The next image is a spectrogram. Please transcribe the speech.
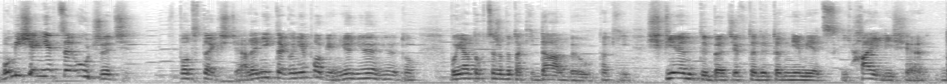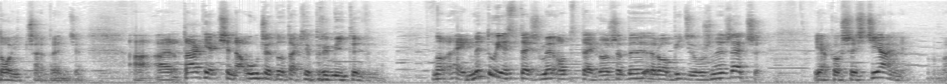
bo mi się nie chce uczyć podtekście, ale nikt tego nie powie. Nie, nie, nie, to. Bo ja to chcę, żeby taki dar był, taki święty będzie wtedy ten niemiecki. Heili się Deutsche będzie. A, a tak jak się nauczę, to takie prymitywne. No ej, my tu jesteśmy od tego, żeby robić różne rzeczy. Jako chrześcijanie. No,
